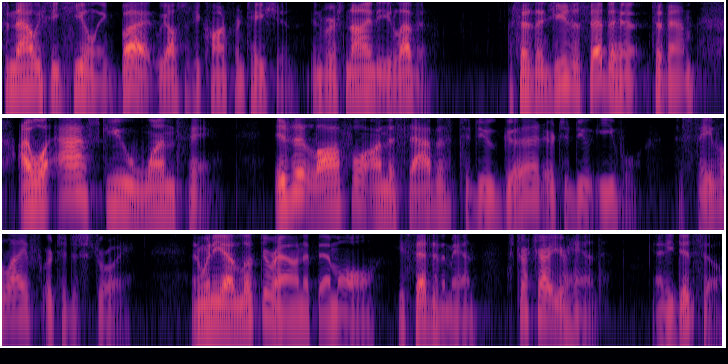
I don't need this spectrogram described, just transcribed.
So now we see healing, but we also see confrontation. In verse 9 to 11, it says, Then Jesus said to, him, to them, I will ask you one thing. Is it lawful on the Sabbath to do good or to do evil, to save a life or to destroy? And when he had looked around at them all, he said to the man, Stretch out your hand. And he did so.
